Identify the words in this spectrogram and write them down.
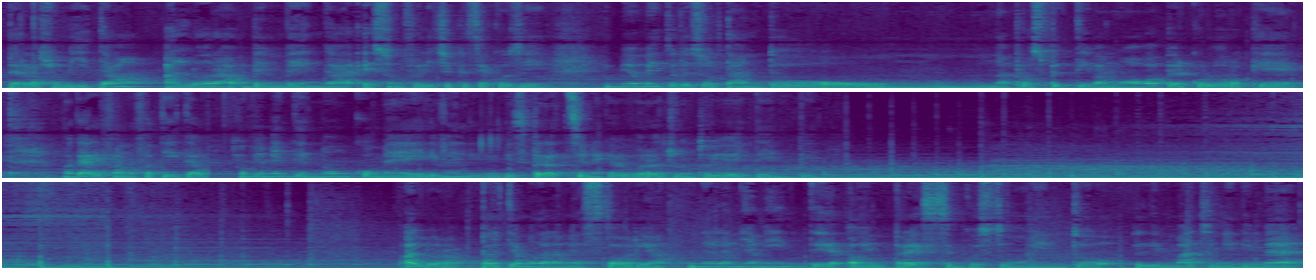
per la sua vita, allora ben venga e sono felice che sia così. Il mio metodo è soltanto un, una prospettiva nuova per coloro che magari fanno fatica, ovviamente non come i livelli di disperazione che avevo raggiunto io ai tempi. Allora, partiamo dalla mia storia. Nella mia mente ho impresso in questo momento l'immagine di me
